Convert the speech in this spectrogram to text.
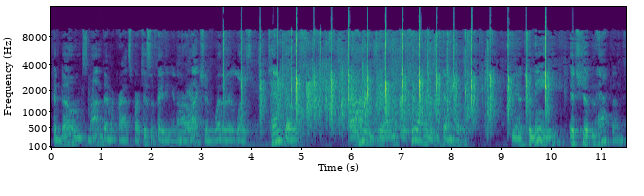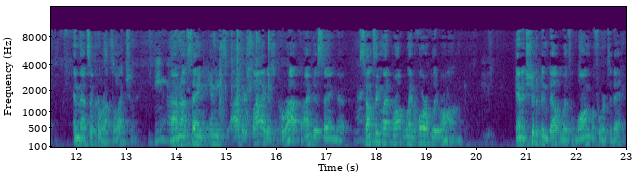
condones non-Democrats participating in our election, whether it was 10 votes or 110 or 210 votes. You know, to me, it shouldn't happen, and that's a corrupt election. Bingo. I'm not saying any either side is corrupt. I'm just saying that something went wrong, went horribly wrong, and it should have been dealt with long before today.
